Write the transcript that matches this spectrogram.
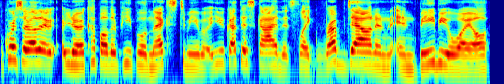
Of course, there are other, you know, a couple other people next to me, but you got this guy that's like rubbed down in, in baby oil,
